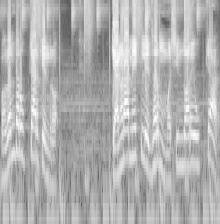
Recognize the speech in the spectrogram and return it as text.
भगंदर उपचार केंद्र. कॅनडा मेक लेझर मशीनद्वारे उपचार.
